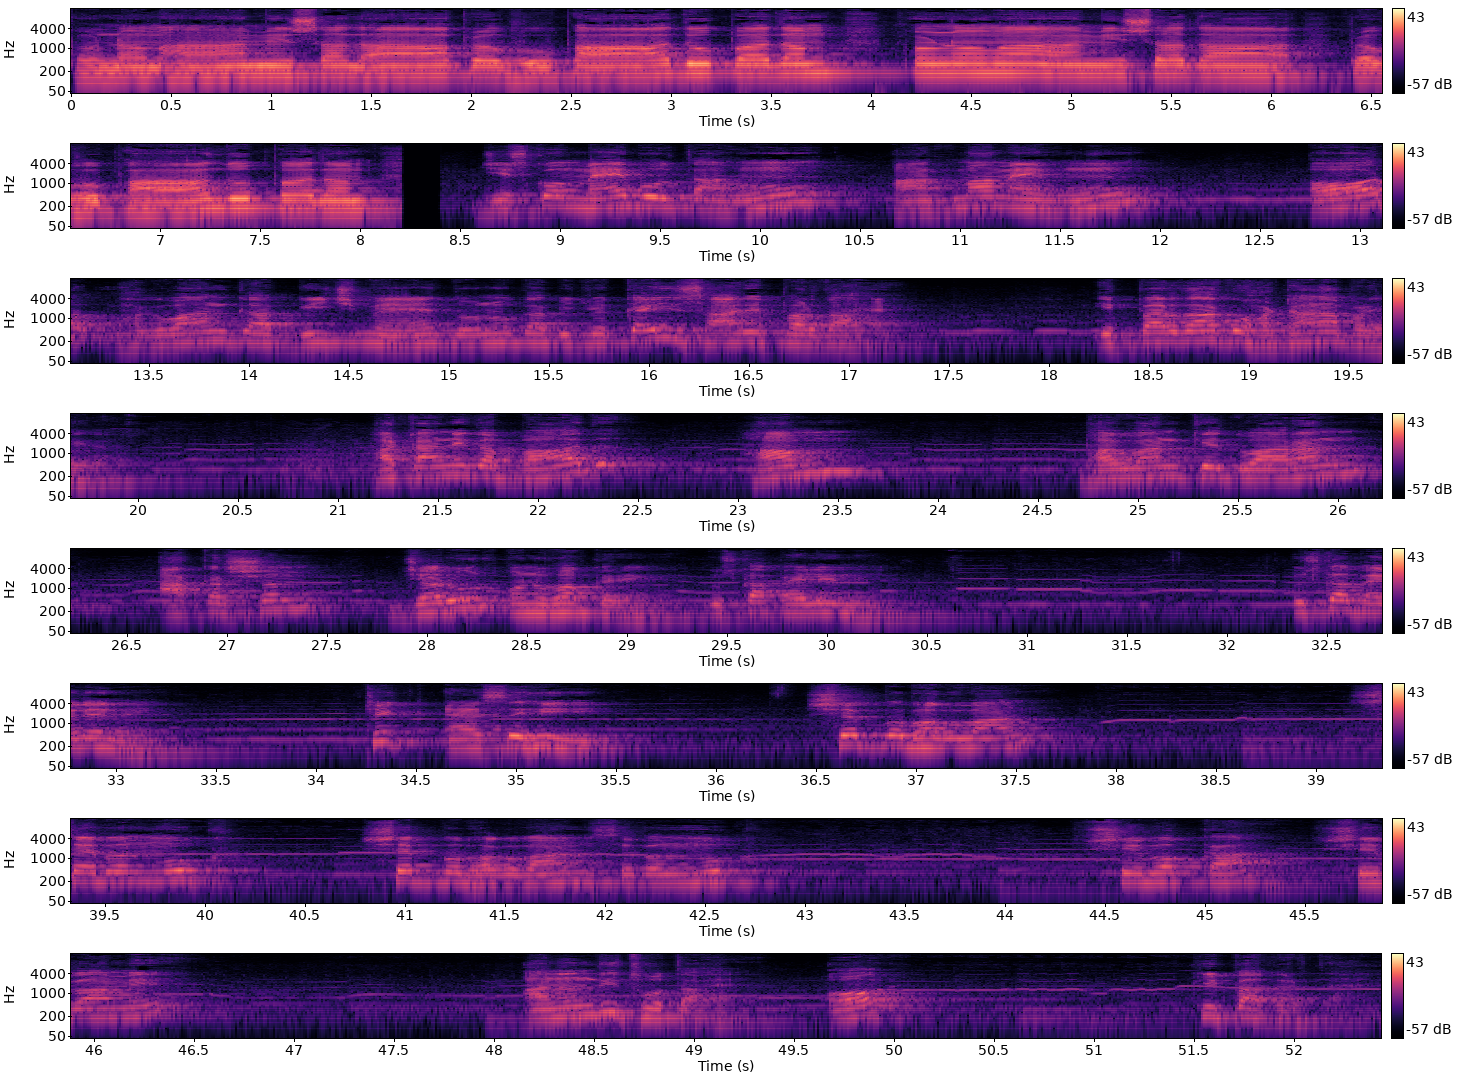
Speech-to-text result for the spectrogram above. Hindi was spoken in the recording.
प्रणमामि सदा प्रभुपादुपदम। प्रणमामि सदा प्रभुपादुपदम। जिसको मैं बोलता हूँ, आत्मा मैं हूँ, और भगवान का बीच में, दोनों का बीच में कई सारे पर्दा है। ये पर्दा को हटाना पड़ेगा। हटाने का बाद हम भगवान के द्वारा आकर्षण ज़रूर अनुभव करेंगे। उसका पहले नहीं। उसका पहले नहीं। ठीक ऐसे ही शिव भगवान, सेवनमुख, शिव भगवान, सेवनमुख, सेवक का सेवा में आनंदित होता है और कृपा करता है।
